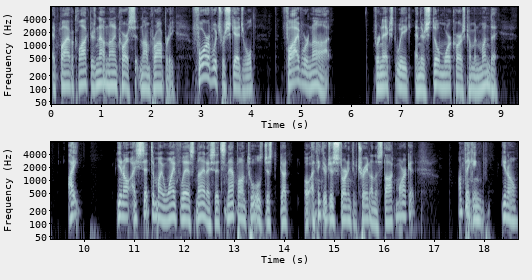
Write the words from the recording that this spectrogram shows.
at five o'clock, there's now nine cars sitting on property, four of which were scheduled, five were not for next week, and there's still more cars coming Monday. I, you know, I said to my wife last night, I said, Snap on Tools just got, oh, I think they're just starting to trade on the stock market. I'm thinking, you know,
